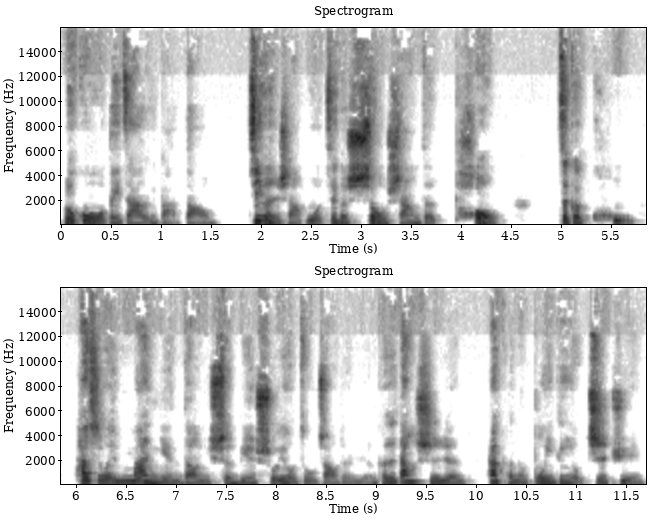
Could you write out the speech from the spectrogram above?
如果我被扎了一把刀，基本上我这个受伤的痛，这个苦，它是会蔓延到你身边所有周遭的人。可是当事人他可能不一定有知觉，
